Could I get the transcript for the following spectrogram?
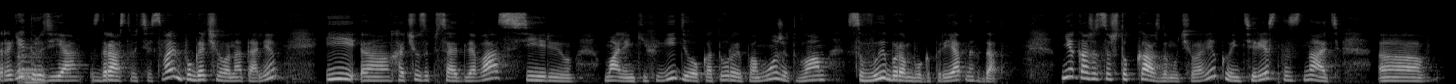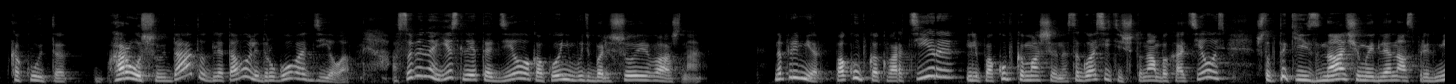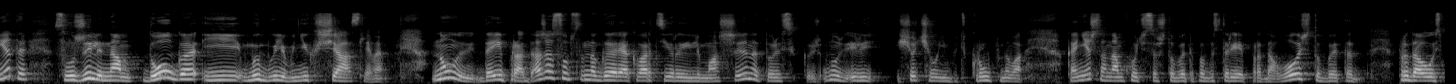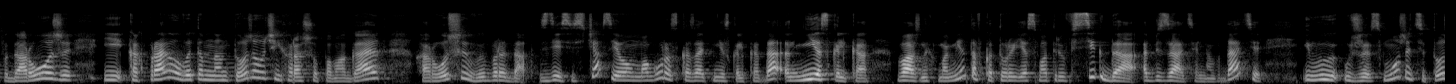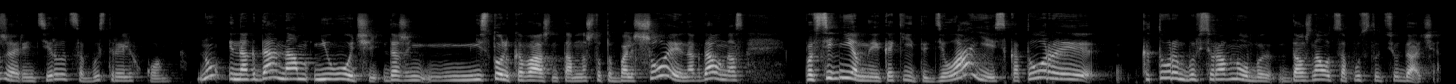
Дорогие друзья, здравствуйте! С вами Пугачева Наталья и э, хочу записать для вас серию маленьких видео, которые поможет вам с выбором благоприятных дат. Мне кажется, что каждому человеку интересно знать э, какую-то хорошую дату для того или другого дела, особенно если это дело какое-нибудь большое и важное. Например, покупка квартиры или покупка машины. Согласитесь, что нам бы хотелось, чтобы такие значимые для нас предметы служили нам долго и мы были в них счастливы. Ну, да и продажа, собственно говоря, квартиры или машины, то есть, ну, или еще чего-нибудь крупного. Конечно, нам хочется, чтобы это побыстрее продалось, чтобы это продалось подороже. И, как правило, в этом нам тоже очень хорошо помогают хорошие выборы дат. Здесь и сейчас я вам могу рассказать несколько, да, несколько важных моментов, которые я смотрю всегда обязательно в дате, и вы уже сможете тоже ориентироваться быстро и легко. Ну, иногда нам не очень, даже не столько важно там на что-то большое, иногда у нас повседневные какие-то дела есть, которые, которым бы все равно бы должна вот сопутствовать удача.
